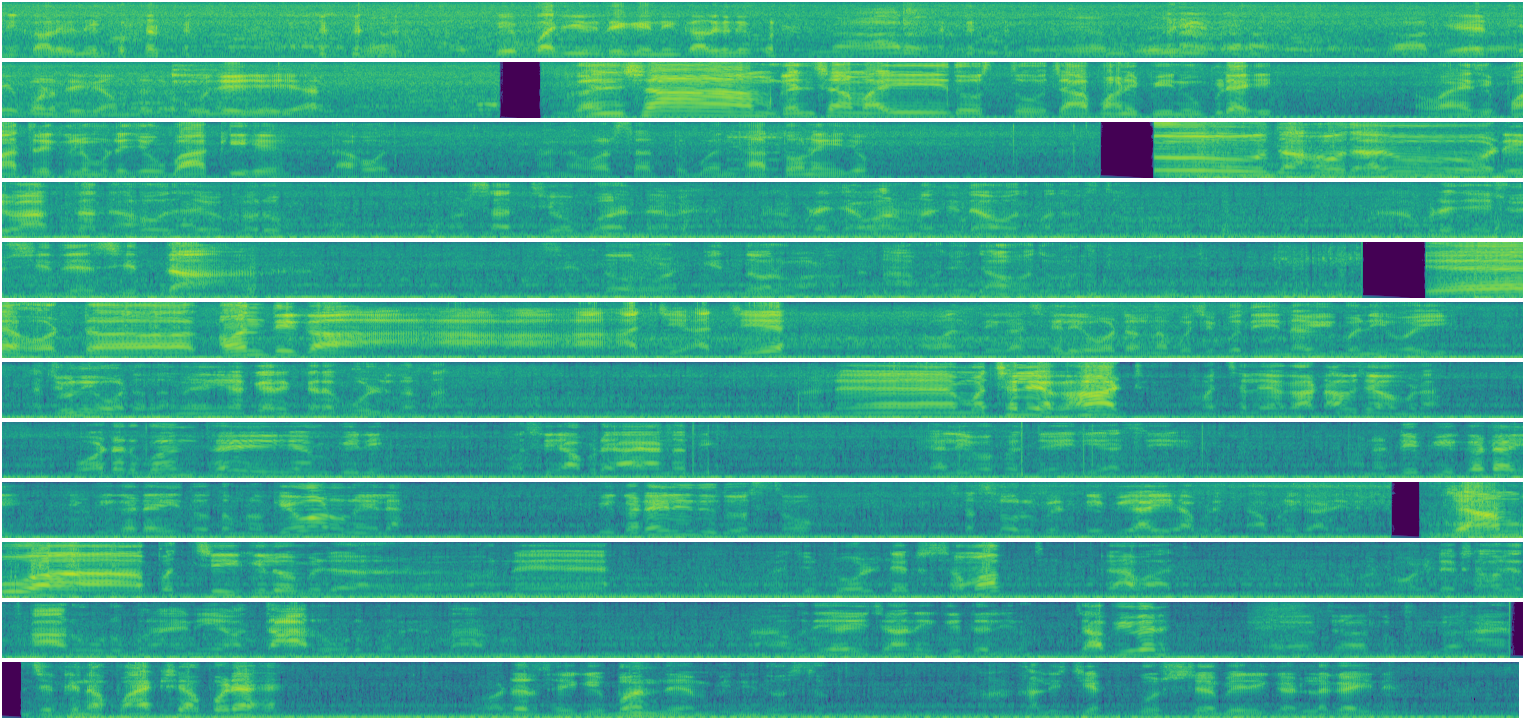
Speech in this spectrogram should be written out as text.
નીકાળ્યું નહીં પણ. પેપા જેવી થઈ ગઈ નીકાળ્યું નહીં પડે. કેટલી પણ થઈ ગયા. આમ તો હોજે જઈએ યાર. ઘનશ્યામ ઘનશ્યામ આવી દોસ્તો, ચા પાણી પીને ઉપડ્યા. હવે અહીંથી પાંત્રીસ કિલોમીટર જેવું બાકી છે દાહોદ. અને વરસાદ તો બંધ થતો નહીં જો. દાહોદ આવ્યો. અઢી વાગતા દાહોદ આવ્યો ખરું. વરસાદ થયો બંધ હવે. આપણે જવાનું નથી દાહોદમાં દોસ્તો. આપણે જઈશું સીધા સીધો રોડ ઇન્દોર વાળો આ બાજુ દાહોદ વાળો એ હોટલ અવંતિકા. હા હા હા સાચી સાચી અવંતિકા છેલ્લી હોટલ ના પછી બધી નવી બની હોય. આ જૂની હોટલ, અમે અહીંયા ક્યારેક ક્યારેક હોલ્ડ કરતા. અને મચ્છલિયા ઘાટ મચ્છલિયા ઘાટ આવશે હમણાં. બોર્ડર બંધ થઈ એમપીની પછી આપણે આયા નથી. પહેલી વખત જઈ રહ્યા છીએ. અને ટીપી કઢાઈ ટીપી કઢાઈ તો તમને કહેવાનું નહીં લ્યા. ટીપી કઢાઈ લીધું દોસ્તો. છસો રૂપિયાની ટીપી આવી આપણી આપણી ગાડીની. જાંબુઆ પચીસ કિલોમીટર. અને હજુ ટોલ ટેક્સ સમાપ્ત. ક્યાં વાત? ટોલ ટેક્સ આવે છે થાર રોડ ઉપર. એની ધાર રોડ ઉપર ધાર આ બધી આવી ચાની કીટલીઓ. ચા પીવે ને? જેકીના પાંખ્યા પડ્યા હે. ઓર્ડર થઈ ગઈ બંધ એમ એમપીની દોસ્તો. હા ખાલી ચેકપોસ્ટ છે બેરીકેડ લગાવીને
